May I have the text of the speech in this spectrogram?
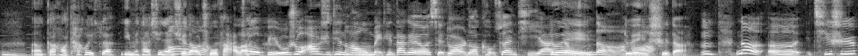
嗯呃刚好他会算，因为他现在学到除法了。就比如说二十天的话，我每天大概要写多少多少口算题呀、对等等。对是的，嗯，那呃，其实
